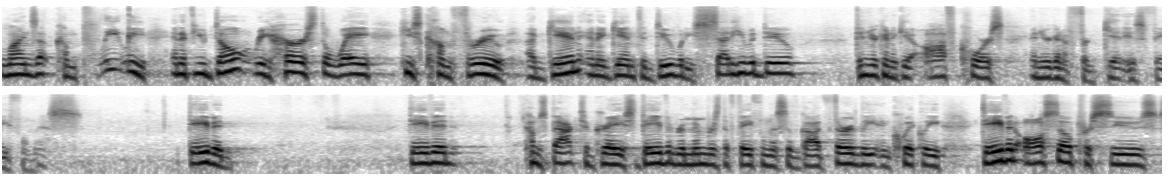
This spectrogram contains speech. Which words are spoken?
lines up completely. And if you don't rehearse the way he's come through again and again to do what he said he would do, then you're going to get off course and you're going to forget his faithfulness. David David comes back to grace, David remembers the faithfulness of God. Thirdly and quickly, David also pursues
